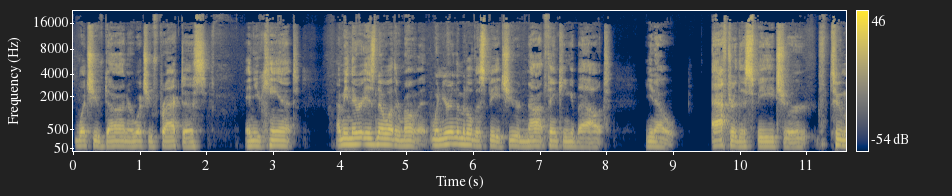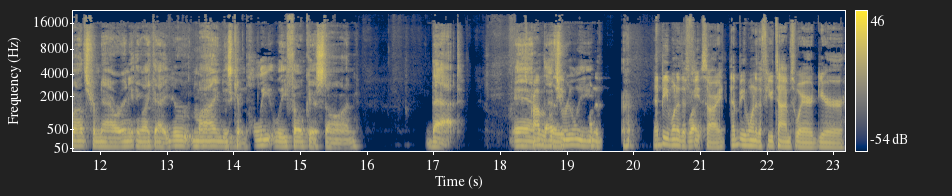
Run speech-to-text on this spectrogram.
what you've done or what you've practiced. And you can't i mean there is no other moment. When you're in the middle of a speech you're not thinking about you know after this speech or 2 months from now or anything like that your mind is mm-hmm. completely focused on that and that's really That'd be one of the what? few. Sorry, that'd be one of the few times where you're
